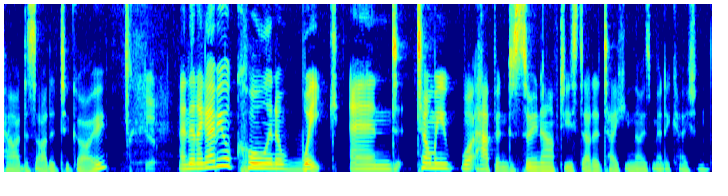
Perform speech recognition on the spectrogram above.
how I decided to go. Yep. And then I gave you a call in a week and tell me what happened soon after you started taking those medications.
